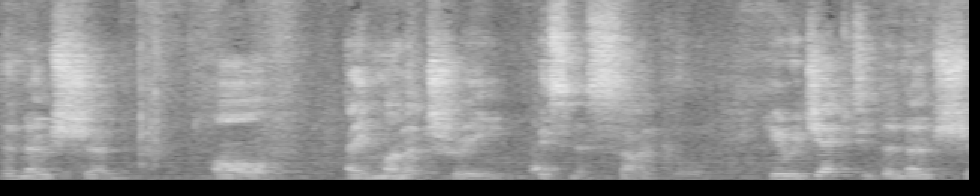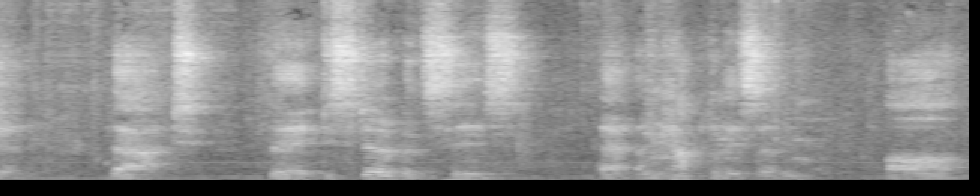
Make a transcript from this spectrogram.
the notion of a monetary business cycle. He rejected the notion that the disturbances uh, of capitalism are,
